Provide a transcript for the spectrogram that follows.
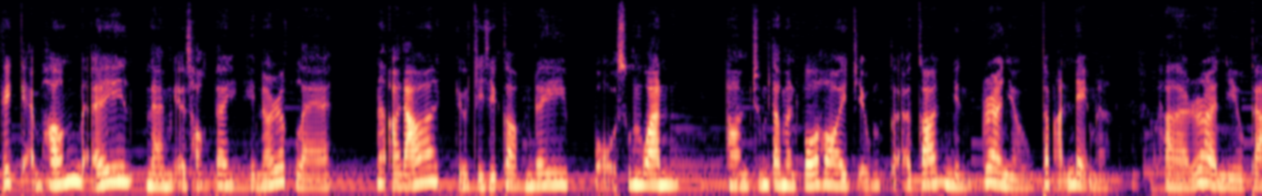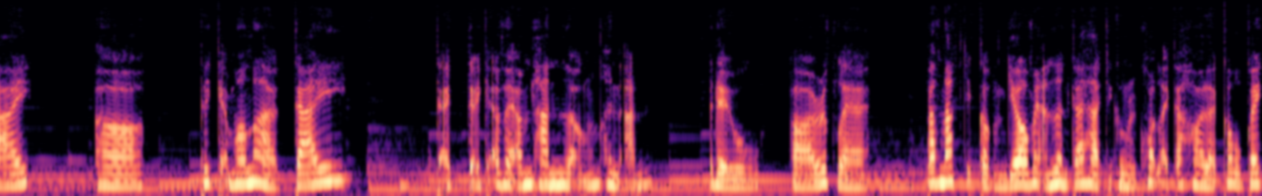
cái cảm hứng để làm nghệ thuật đây thì nó rất là nó ở đó kiểu chị chỉ cần đi bộ xung quanh um, trung tâm thành phố thôi chị cũng có nhìn rất là nhiều tấm ảnh đẹp nè hoặc là rất là nhiều cái uh, cái cảm hứng là cái cả kể cả về âm thanh lẫn hình ảnh đều uh, rất là bắt mắt. Chỉ cần vô mấy ảnh lên cái ha chỉ cần record lại cái thôi là có một cái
